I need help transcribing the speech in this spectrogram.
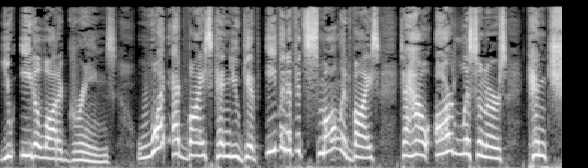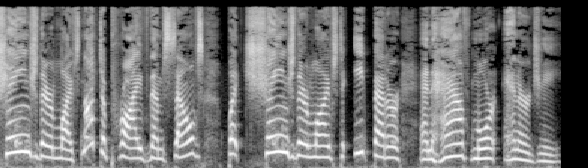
you eat a lot of greens. What advice can you give, even if it's small advice, to how our listeners can change their lives, not deprive themselves, but change their lives to eat better and have more energy?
